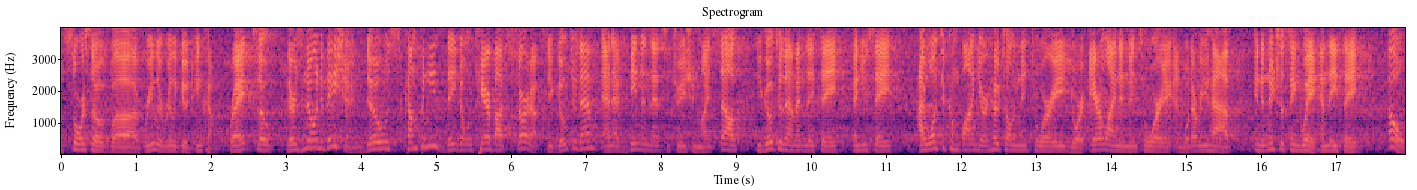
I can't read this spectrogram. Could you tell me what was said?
a source of uh, really, really good income, right? So there's no innovation. Those companies, they don't care about startups. You go to them, and I've been in that situation myself. You go to them and they say, and you say, I want to combine your hotel inventory, your airline inventory, and whatever you have in an interesting way. And they say, oh,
